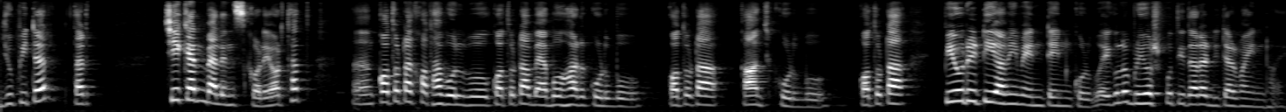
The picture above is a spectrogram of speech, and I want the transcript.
Jupiter তার চেক অ্যান্ড ব্যালেন্স করে, অর্থাৎ কতটা কথা বলব, কতটা ব্যবহার করব, কতটা কাজ করব, কতটা পিওরিটি আমি মেনটেন করব, এগুলো বৃহস্পতি দ্বারা ডিটারমাইন্ড হয়।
